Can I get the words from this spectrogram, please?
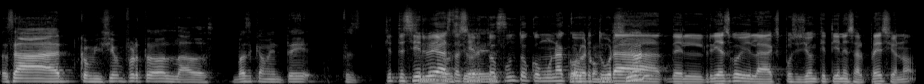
O sea, comisión por todos lados. Básicamente, pues. Que te sirve hasta cierto punto como una cobertura del riesgo y la exposición que tienes al precio, ¿no?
